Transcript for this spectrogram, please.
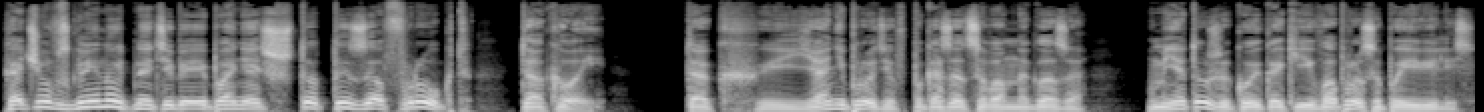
Хочу взглянуть на тебя и понять, что ты за фрукт такой». «Так я не против показаться вам на глаза. У меня тоже кое-какие вопросы появились».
